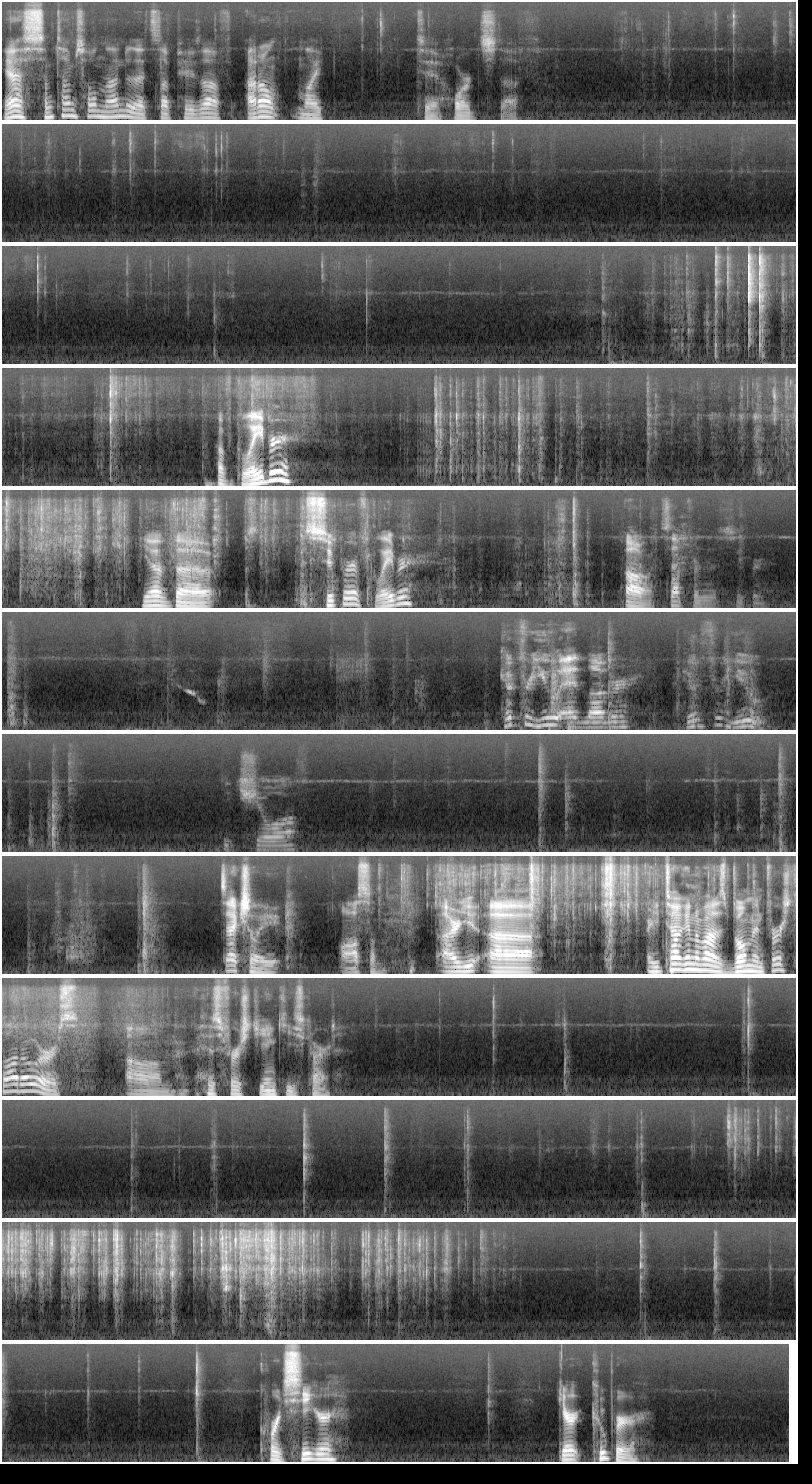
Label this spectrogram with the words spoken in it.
Yeah, sometimes holding on to that stuff pays off. I don't like to hoard stuff. Of Gleyber? You have the super of Gleyber? Oh, except for the super. Good for you, Ed Lover. Good for you. Big show off. It's actually awesome. Are you uh are you talking about his Bowman first auto or his, um his first Yankees card? Corey Seager. Garrett Cooper.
